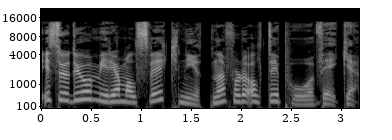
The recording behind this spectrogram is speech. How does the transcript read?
I studio Miriam Alsvik, nyhetene får du alltid på VG.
